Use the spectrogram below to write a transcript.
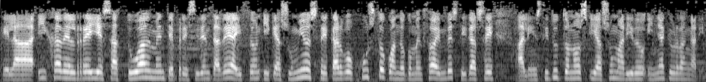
que la hija del rey es actualmente presidenta de Aizón y que asumió este cargo justo cuando comenzó a investigarse al Instituto NOS y a su marido Iñaki Urdangarín.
